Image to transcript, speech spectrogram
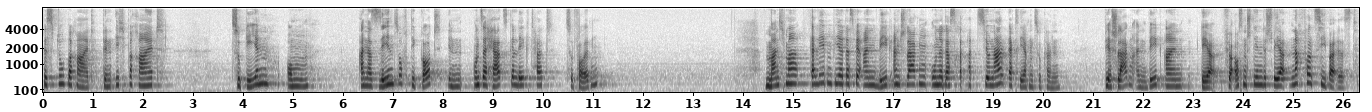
bist du bereit, bin ich bereit zu gehen, um einer Sehnsucht, die Gott in unser Herz gelegt hat, zu folgen? Manchmal erleben wir, dass wir einen Weg einschlagen, ohne das rational erklären zu können. Wir schlagen einen Weg ein, der für Außenstehende schwer nachvollziehbar ist.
